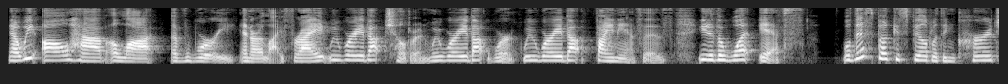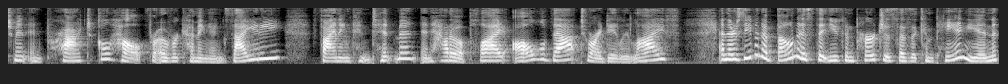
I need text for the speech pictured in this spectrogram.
Now, we all have a lot of worry in our life, right? We worry about children. We worry about work. We worry about finances. You know, the what ifs. Well, this book is filled with encouragement and practical help for overcoming anxiety, finding contentment, and how to apply all of that to our daily life. And there's even a bonus that you can purchase as a companion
